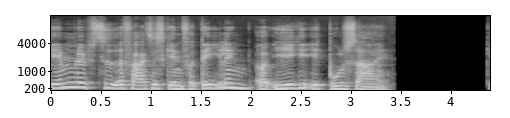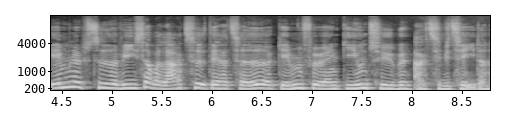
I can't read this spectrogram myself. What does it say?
Gennemløbstid er faktisk en fordeling og ikke et bullseye. Gennemløbstider viser, hvor lang tid det har taget at gennemføre en given type aktiviteter.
